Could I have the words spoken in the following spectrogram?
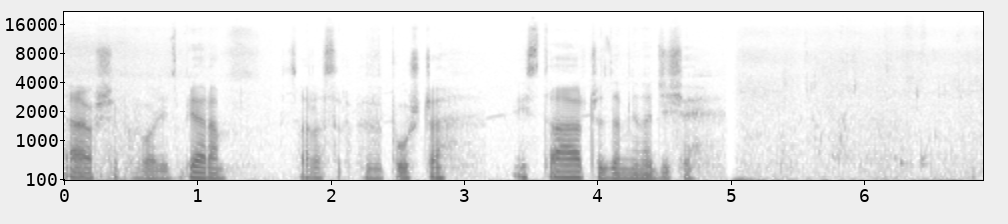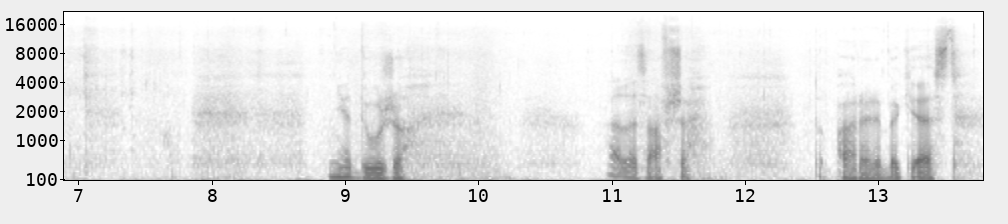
Ja już się powoli zbieram. Zaraz ryby wypuszczę i starczy ze mnie na dzisiaj. Niedużo, ale zawsze to parę rybek jest.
